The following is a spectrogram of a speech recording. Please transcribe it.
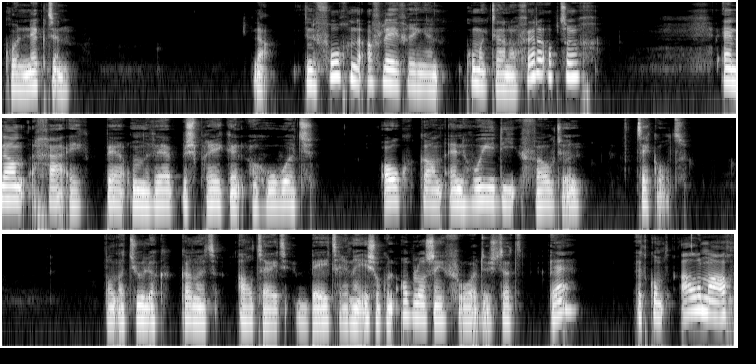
connecten. Nou, in de volgende afleveringen kom ik daar nog verder op terug. En dan ga ik per onderwerp bespreken hoe het ook kan en hoe je die fouten tackelt. Want natuurlijk kan het altijd beter en er is ook een oplossing voor. Dus dat, hè, het komt allemaal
